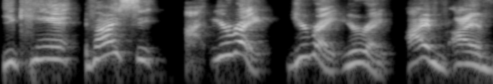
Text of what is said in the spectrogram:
you can't. If I see, I- you're right, you're right, you're right. I've I have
